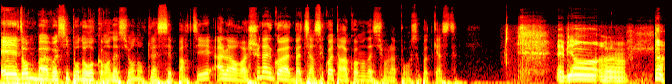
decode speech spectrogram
Et donc bah voici pour nos recommandations. Donc là c'est parti. Alors Shunan Gohan, bah tiens, c'est quoi ta recommandation là pour ce podcast? Eh bien, euh, ah,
